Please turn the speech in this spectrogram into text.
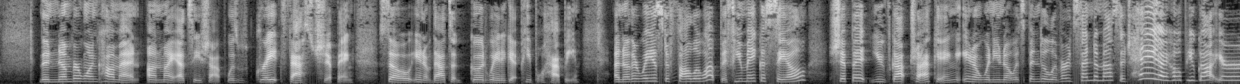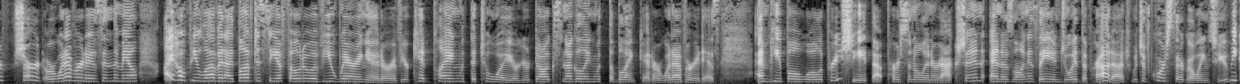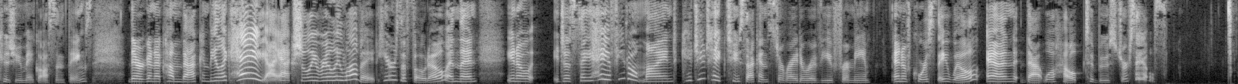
The number one comment on my Etsy shop was great fast shipping. So, you know, that's a good way to get people happy. Another way is to follow up. If you make a sale, ship it, you've got tracking, you know, when you know it's been delivered, send a message. Hey, I hope you got your shirt or whatever it is in the mail. I hope you love it. I'd love to see a photo of you wearing it or of your kid playing with the toy or your dog snuggling with the blanket or whatever it is. And people will appreciate that personal interaction. And as long as they enjoyed the product, which of course they're going to because you make awesome things, they're going to come back and be like, hey, I actually really love it. Here's a photo. And then, you know, just say, hey, if you don't mind, could you take two seconds to write a review for me? And of course, they will, and that will help to boost your sales.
